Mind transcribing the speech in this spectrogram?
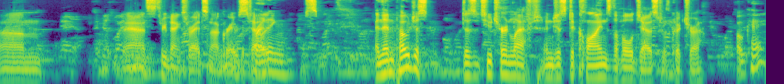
Um, nah, it's three banks right. It's not great with tally. And then Poe just does a two turn left and just declines the whole joust with quick draw. Okay,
